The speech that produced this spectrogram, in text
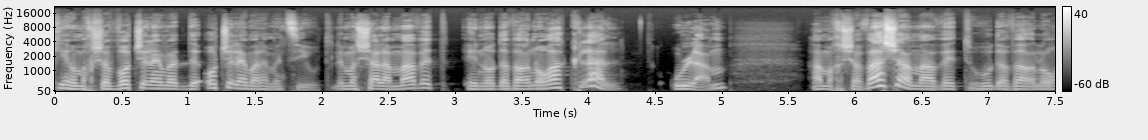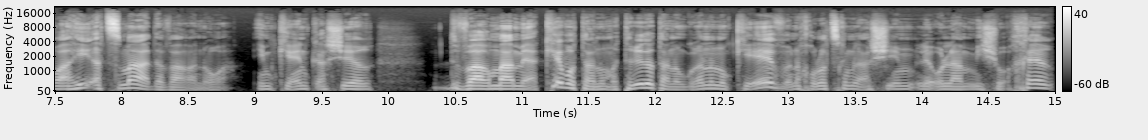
כי המחשבות שלהם והדעות שלהם על המציאות. למשל, המוות אינו דבר נורא כלל. אולם, המחשבה שהמוות הוא דבר נורא, היא עצמה הדבר הנורא. אם כן, כאשר דבר מה מעכב אותנו, מטריד אותנו, גורם לנו כאב, אנחנו לא צריכים להאשים לעולם מישהו אחר,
